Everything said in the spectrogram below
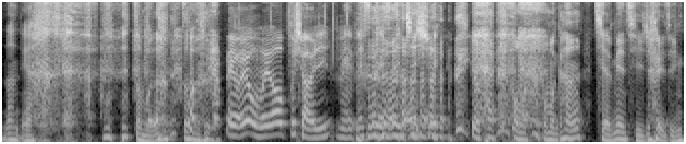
那你 怎么了？怎么了？没有，因为我们又不小心，没没事没事，继续。又开我们我们刚刚前面其实就已经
